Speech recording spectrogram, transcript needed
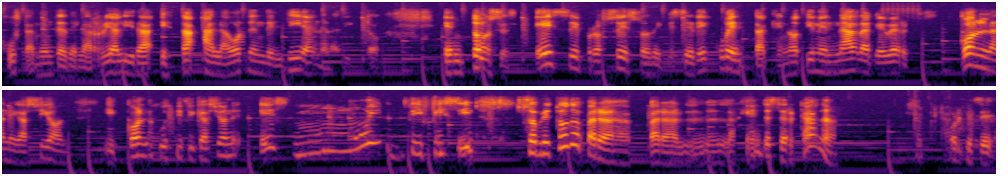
justamente de la realidad está a la orden del día en el adicto. Entonces, ese proceso de que se dé cuenta que no tiene nada que ver con la negación y con la justificación es muy difícil, sobre todo para, para la gente cercana, porque, se,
